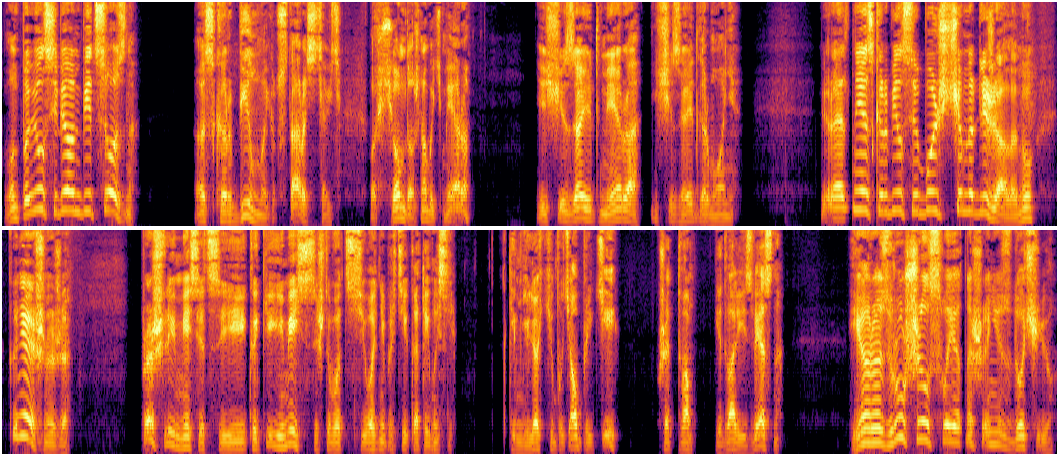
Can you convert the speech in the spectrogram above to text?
Он повел себя амбициозно, оскорбил мою старость, а ведь во всем должна быть мера. Исчезает мера, исчезает гармония. Вероятно, я оскорбился больше, чем надлежало. Ну, конечно же. Прошли месяцы, и какие месяцы, чтобы вот сегодня прийти к этой мысли? Каким нелегким путем прийти? Уж это вам едва ли известно. Я разрушил свои отношения с дочерью,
